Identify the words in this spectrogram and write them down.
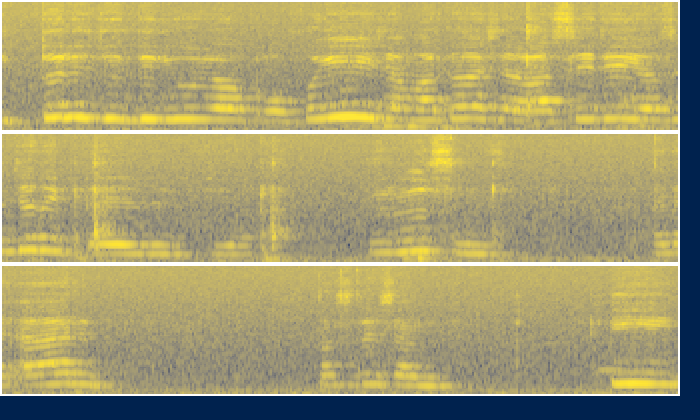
iptal edildi diyor ya. Kafayı yiyeceğim arkadaşlar. ASD yazınca da iptal edildi diyor. Görüyorsunuz. Hani eğer nasıl desem bir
